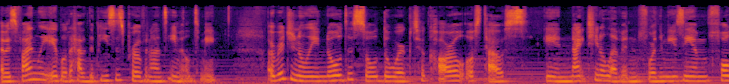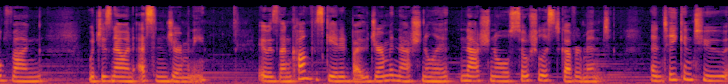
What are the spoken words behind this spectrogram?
I was finally able to have the pieces provenance emailed to me. Originally, Nolde sold the work to Karl Osthaus in 1911 for the Museum Folkwang, which is now in Essen, Germany. It was then confiscated by the German National, National Socialist government and taken to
